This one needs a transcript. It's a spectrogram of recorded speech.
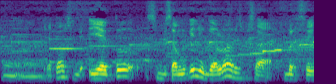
Hmm. itu harus iya itu sebisa mungkin juga lo harus bisa bersih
